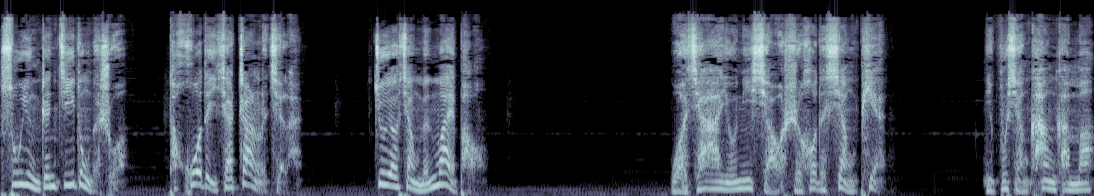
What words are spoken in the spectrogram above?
苏应真激动的说，他豁的一下站了起来，就要向门外跑。我家有你小时候的相片，你不想看看吗？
